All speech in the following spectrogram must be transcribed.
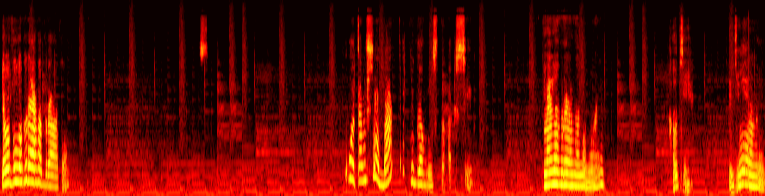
Треба було Грега брати. О, там що, баг такий Бравл Старсі? У мене Грега немає. Окей. Геми.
